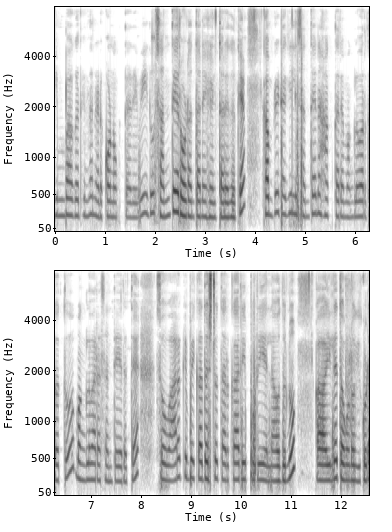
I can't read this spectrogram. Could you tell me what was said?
ಹಿಂಭಾಗದಿಂದ ನಡ್ಕೊಂಡು ಹೋಗ್ತಾ ಇದ್ದೀವಿ ಇದು ಸಂತೆ ರೋಡ್ ಅಂತಲೇ ಹೇಳ್ತಾರೆ ಇದಕ್ಕೆ. ಕಂಪ್ಲೀಟಾಗಿ ಇಲ್ಲಿ ಸಂತೆನ ಹಾಕ್ತಾರೆ ಮಂಗಳವಾರದೊತ್ತು ಮಂಗಳವಾರ ಸಂತೆ ಇರುತ್ತೆ. ಸೊ ವಾರಕ್ಕೆ ಬೇಕಾದಷ್ಟು ತರಕಾರಿ, ಪುರಿ ಎಲ್ಲದನ್ನು ಇಲ್ಲೇ ತೊಗೊಂಡೋಗಿ ಕೂಡ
